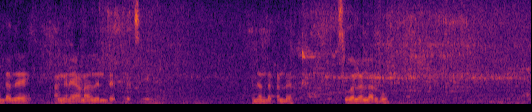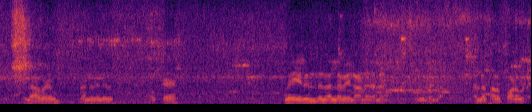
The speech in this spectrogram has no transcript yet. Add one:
എന്റെത് അങ്ങനെയാണ് അതിന്റെ ചെയ്യുന്നത്. പിന്നെ എന്തൊക്കെയുണ്ട് സുഖമല്ല എല്ലാവർക്കും? എല്ലാവരും നല്ല നില ഓക്കെ. വെയിലുണ്ട് നല്ല വെയിലാണ്. നല്ല ചൂടല്ല നല്ല തണുപ്പാണ് ഇവിടെ.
